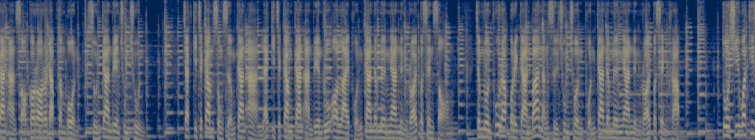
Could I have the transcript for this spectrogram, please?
การอ่านสกรระดับตำบล ศูนย์การเรียนชุมชนจัดกิจกรรมส่งเสริมการอ่านและกิจกรรมการอ่านเรียนรู้ออนไลน์ผลการดำเนินงาน 100% 2จำนวนผู้รับบริการบ้านหนังสือชุมชนผลการดำเนินงาน 100%ครับ ตัวชี้วัดที่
